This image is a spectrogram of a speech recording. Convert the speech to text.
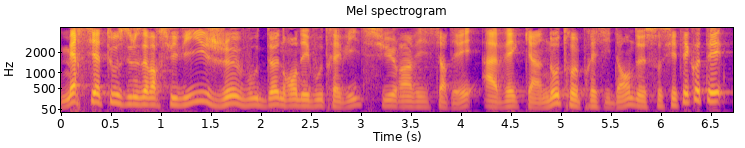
Merci à tous de nous avoir suivis. Je vous donne rendez-vous très vite sur Investisseur TV avec un autre président de société cotée.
